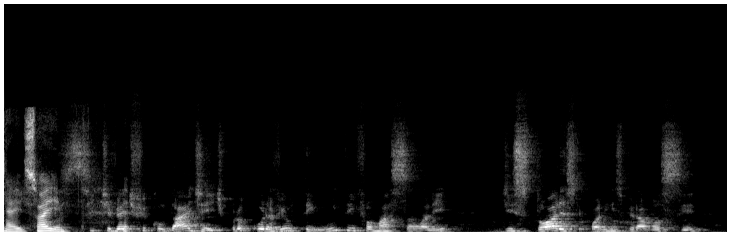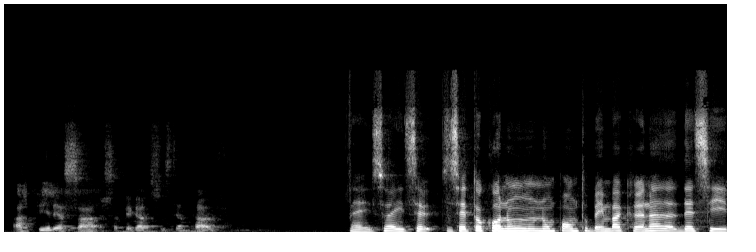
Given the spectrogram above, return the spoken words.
É isso aí. Se tiver dificuldade, gente, procura, viu? Tem muita informação ali de histórias que podem inspirar você a ter essa, essa pegada sustentável. É isso aí. Você tocou num, num, ponto bem bacana desse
